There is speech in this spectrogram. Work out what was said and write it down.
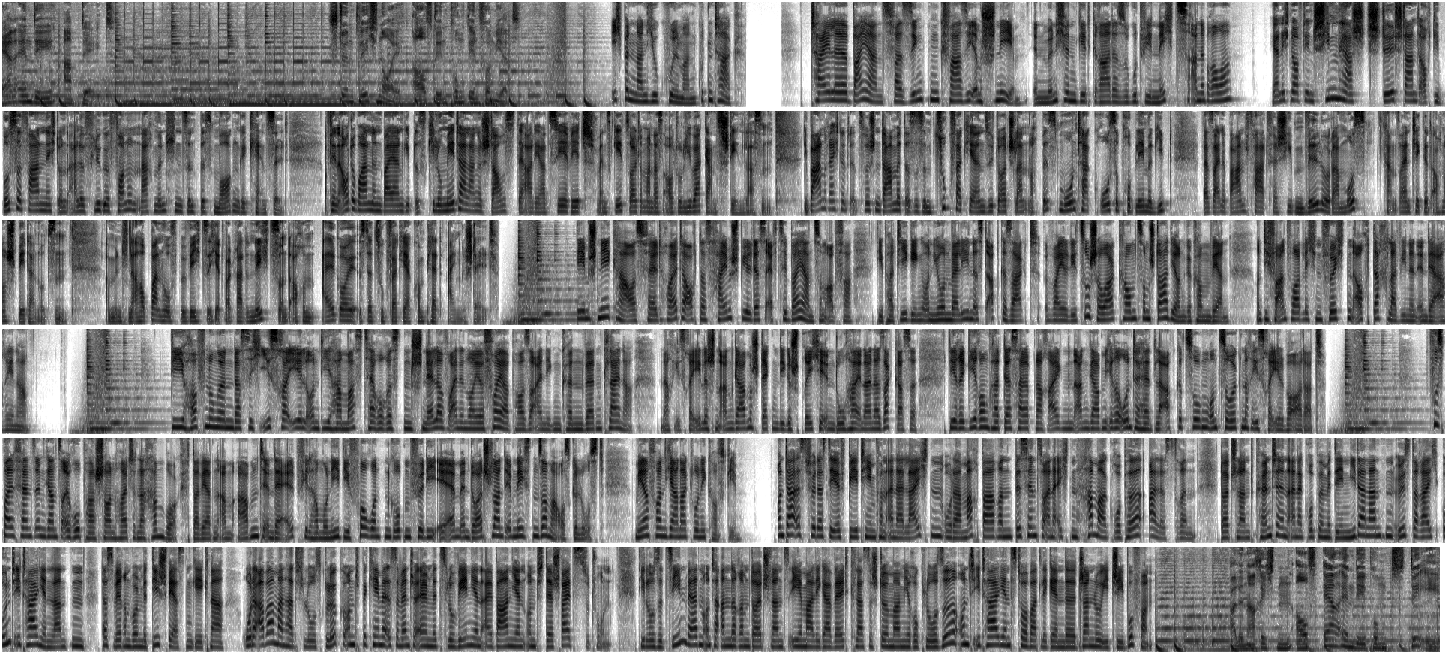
RND Update. Stündlich neu. Auf den Punkt informiert. Ich bin Nanju Kuhlmann. Guten Tag. Teile Bayerns versinken quasi im Schnee. In München geht gerade so gut wie nichts. Anne Brauer? Ja, nicht nur auf den Schienen herrscht Stillstand, auch die Busse fahren nicht und alle Flüge von und nach München sind bis morgen gecancelt. Auf den Autobahnen in Bayern gibt es kilometerlange Staus. Der ADAC rät, wenn es geht, sollte man das Auto lieber ganz stehen lassen. Die Bahn rechnet inzwischen damit, dass es im Zugverkehr in Süddeutschland noch bis Montag große Probleme gibt. Wer seine Bahnfahrt verschieben will oder muss, kann sein Ticket auch noch später nutzen. Am Münchner Hauptbahnhof bewegt sich etwa gerade nichts und auch im Allgäu ist der Zugverkehr komplett eingestellt. Dem Schneechaos fällt heute auch das Heimspiel des FC Bayern zum Opfer. Die Partie gegen Union Berlin ist abgesagt, weil die Zuschauer kaum zum Stadion gekommen wären. Und die Verantwortlichen fürchten auch Dachlawinen in der Arena. Die Hoffnungen, dass sich Israel und die Hamas-Terroristen schnell auf eine neue Feuerpause einigen können, werden kleiner. Nach israelischen Angaben stecken die Gespräche in Doha in einer Sackgasse. Die Regierung hat deshalb nach eigenen Angaben ihre Unterhändler abgezogen und zurück nach Israel beordert. Fußballfans in ganz Europa schauen heute nach Hamburg. Da werden am Abend in der Elbphilharmonie die Vorrundengruppen für die EM in Deutschland im nächsten Sommer ausgelost. Mehr von Jana Klonikowski. Und da ist für das DFB-Team von einer leichten oder machbaren bis hin zu einer echten Hammergruppe alles drin. Deutschland könnte in einer Gruppe mit den Niederlanden, Österreich und Italien landen. Das wären wohl mit die schwersten Gegner. Oder aber man hat Losglück und bekäme es eventuell mit Slowenien, Albanien und der Schweiz zu tun. Die Lose ziehen werden unter anderem Deutschlands ehemaliger Weltklasse-Stürmer Miro Klose und Italiens Torwartlegende Gianluigi Buffon. Alle Nachrichten auf rnd.de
